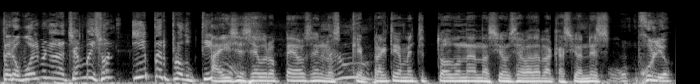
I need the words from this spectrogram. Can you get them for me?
Pero vuelven a la chamba y son hiperproductivos. Países europeos en los que prácticamente toda una nación se va de vacaciones. Julio,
